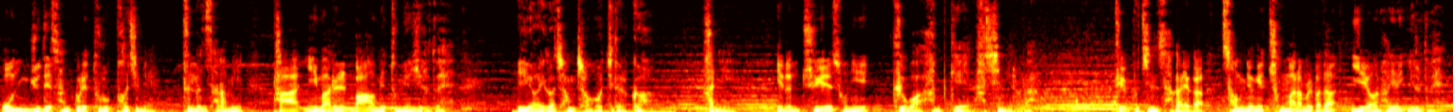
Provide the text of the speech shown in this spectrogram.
온 유대 산골에 두루 퍼지매 듣는 사람이 다 이 말을 마음에 두며 이르되 이 아이가 장차 어찌 될까? 하니 이는 주의 손이 그와 함께 하심이로라. 그 붙인 사가랴가 성령의 충만함을 받아 예언하여 이르되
